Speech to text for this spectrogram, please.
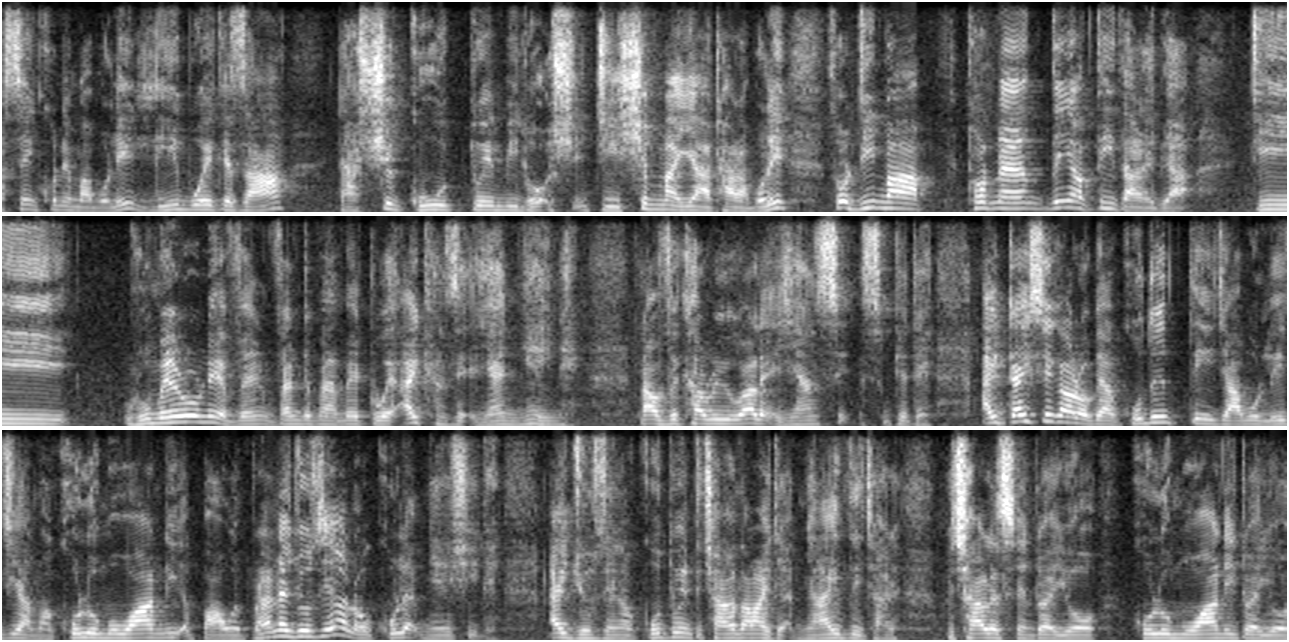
အဆင့်ခုနှစ်မှာပေါ့လေ၄ပွဲကစား ဒါရှစ်ကိုတွင်းပြီးတော့ဒီရှစ်မှတ်ရထားတာပေါ့လေဆိုတော့ဒီမှာထော်နန်သင်းကတိတာတယ်ဗျဒီ ရိုမဲရိုနဲ့ဗန်ဗန်ဒဗန်ပဲတွေ့အိုက်ခံစစ်အရန်ငိမ့်တယ်နောက် Vicario ကလည်းအရန်စစ်ဖြစ်တယ်အဲ့တိုက်စစ်ကတော့ဗျာဂိုးသွင်းတေချာဖို့လေးချရမှာခိုလိုမဝါနီအပါဝင် Brandon Johnson ကတော့ကိုလက်အမြဲရှိတယ်အဲ့ Johnson ကဂိုးသွင်းတခြားကစားလိုက်တဲ့အများကြီးတေချာတယ် Richarlison အတွက်ရောကိုလိုမဝါနီအတွက်ရော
